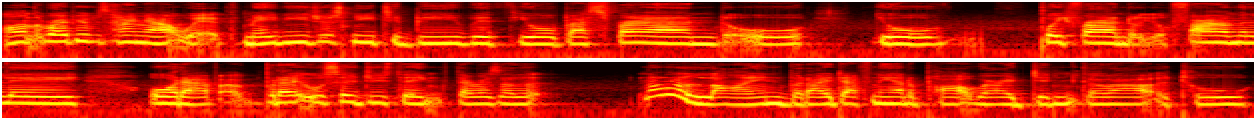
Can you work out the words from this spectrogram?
aren't the right people to hang out with. Maybe you just need to be with your best friend or your boyfriend or your family or whatever. But I also do think there is a not a line, but I definitely had a part where I didn't go out at all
